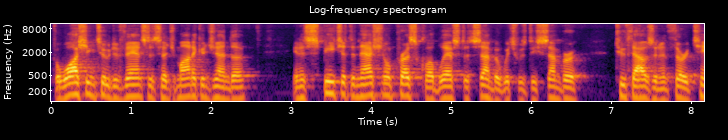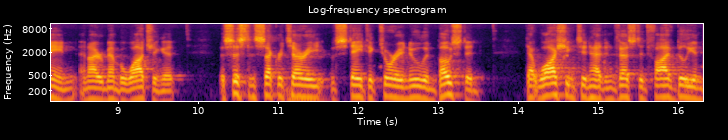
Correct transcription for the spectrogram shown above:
for Washington to advance its hegemonic agenda. In a speech at the National Press Club last December, which was December 2013, and I remember watching it, Assistant Secretary of State Victoria Nuland boasted that Washington had invested $5 billion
